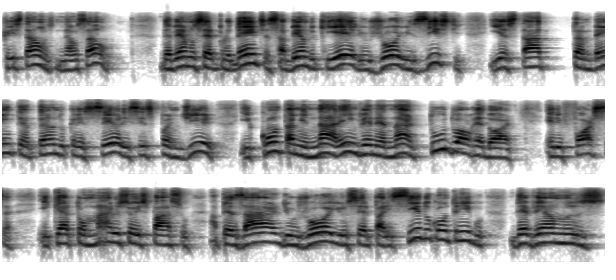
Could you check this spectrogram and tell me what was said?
cristãos. Não são. Devemos ser prudentes, sabendo que ele, o joio, existe e está também tentando crescer e se expandir e contaminar, envenenar tudo ao redor. Ele força e quer tomar o seu espaço. Apesar de o joio ser parecido com o trigo, devemos,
